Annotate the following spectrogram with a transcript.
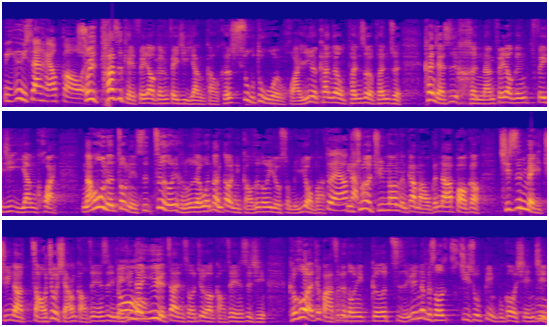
比玉山还要高。所以它是可以飞到跟飞机一样高，可是速度我很怀疑，因为看这种喷射喷嘴，看起来是很难飞到跟飞机一样快。然后呢，重点是这个东西很多人在问，那你到底你搞这东西有什么用吗？对啊，你除了军方能干嘛？我跟大家报告，其实美军呢早就想要搞这件事情，美军在越战的时候就要搞这件事情，可后来就把这个东西搁置，因为那个时候技术并不够先进。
